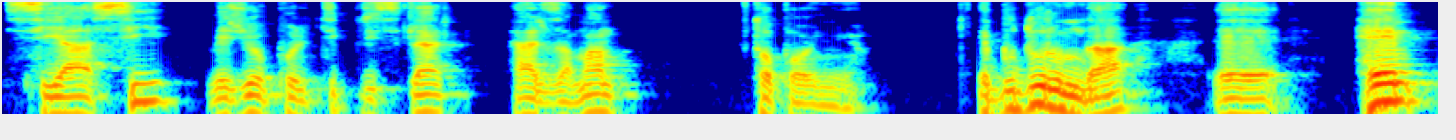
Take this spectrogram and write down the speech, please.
siyasi ve jeopolitik riskler her zaman top oynuyor. E bu durumda e, hem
